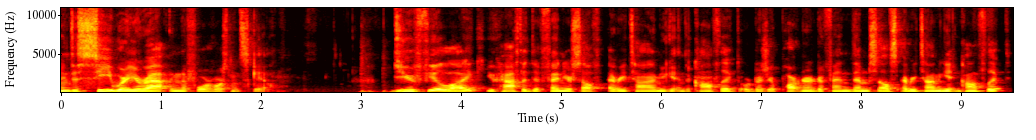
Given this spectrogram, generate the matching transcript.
and to see where you're at in the four horsemen scale do you feel like you have to defend yourself every time you get into conflict or does your partner defend themselves every time you get in conflict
